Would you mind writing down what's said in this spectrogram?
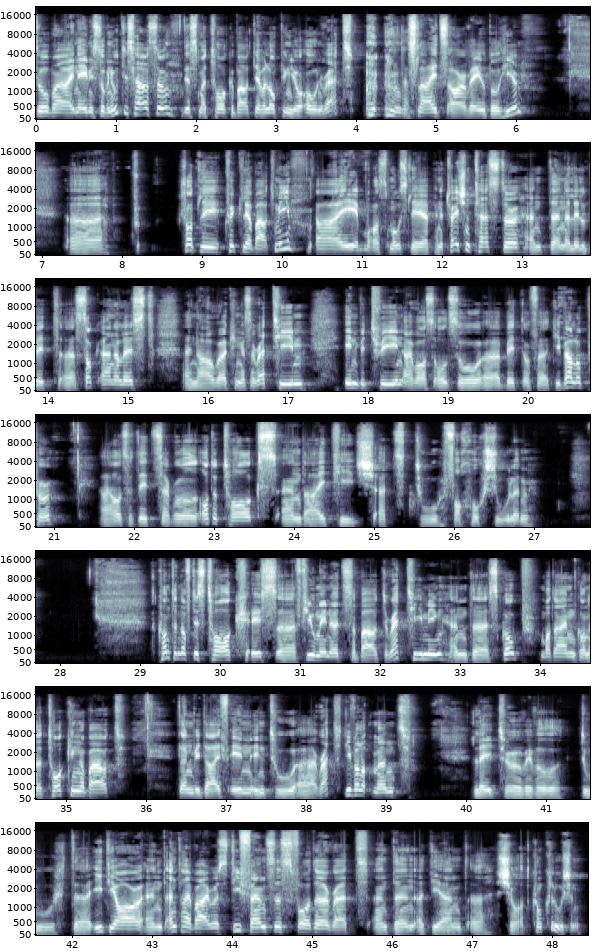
So my name is Robin Uttishauser. This is my talk about developing your own rat. the slides are available here. Uh, shortly, quickly about me. I was mostly a penetration tester and then a little bit a SOC analyst and now working as a red team. In between, I was also a bit of a developer. I also did several other talks and I teach at two Fachhochschulen. Content of this talk is a few minutes about the red teaming and the scope, what I'm gonna talking about. Then we dive in into uh, development. Later we will do the EDR and antivirus defenses for the rat, and then at the end a short conclusion.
